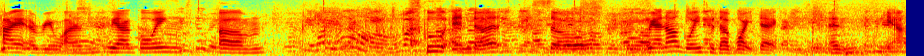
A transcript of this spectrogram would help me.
Hi, everyone. We are going, um, school ended, so we are now going to the void deck. And yeah,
